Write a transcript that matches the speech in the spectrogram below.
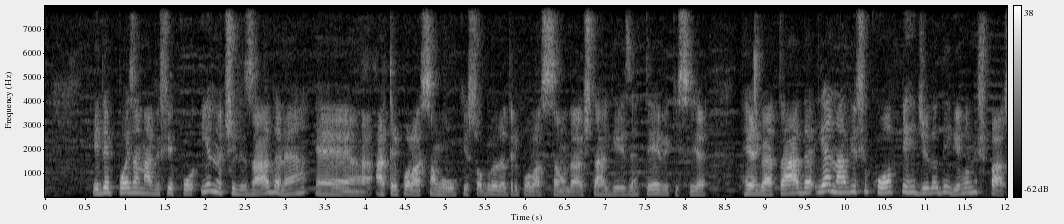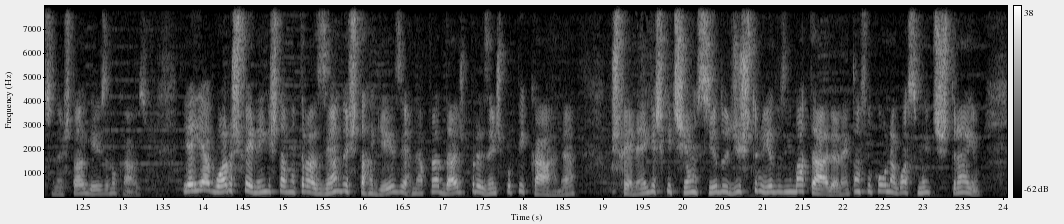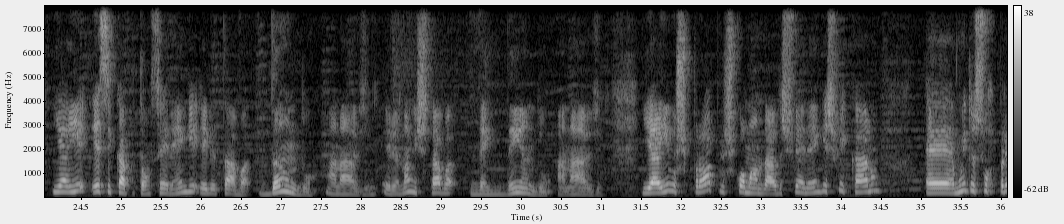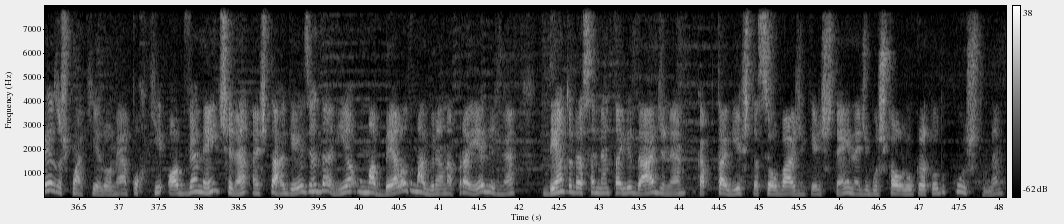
E depois a nave ficou inutilizada, né? É, a tripulação, ou o que sobrou da tripulação da Stargazer, teve que ser resgatada e a nave ficou perdida à deriva no espaço, né? Stargazer no caso. E aí agora os Ferengues estavam trazendo a Stargazer né, para dar de presente para o Picard, né? Os Ferengues que tinham sido destruídos em batalha, né? Então ficou um negócio muito estranho. E aí esse capitão Ferengue, ele estava dando a nave, ele não estava vendendo a nave. E aí os próprios comandados Ferengues ficaram é, muito surpresos com aquilo, né? Porque, obviamente, né, a Stargazer daria uma bela de uma grana para eles, né? Dentro dessa mentalidade, né, capitalista selvagem que eles têm, né, de buscar o lucro a todo custo, né?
